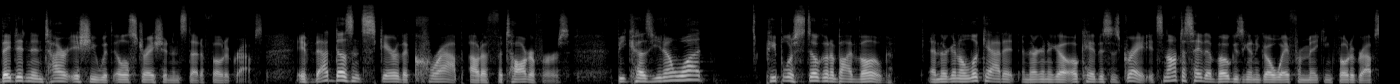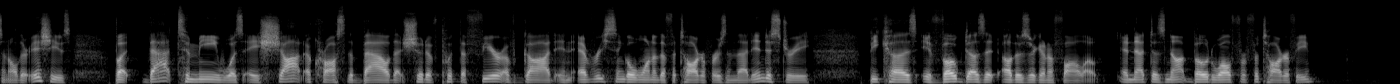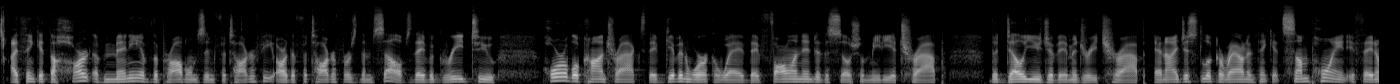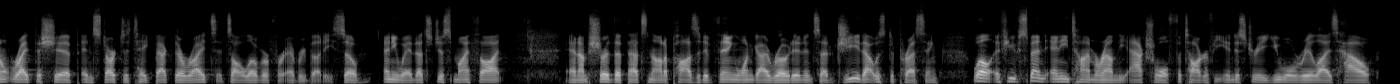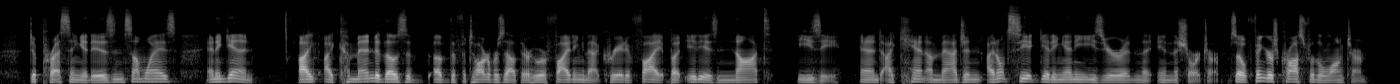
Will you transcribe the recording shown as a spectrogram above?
they did an entire issue with illustration instead of photographs. If that doesn't scare the crap out of photographers, because you know what? People are still going to buy Vogue and they're going to look at it and they're going to go, okay, this is great. It's not to say that Vogue is going to go away from making photographs and all their issues, but that to me was a shot across the bow that should have put the fear of God in every single one of the photographers in that industry. Because if Vogue does it, others are going to follow. And that does not bode well for photography. I think at the heart of many of the problems in photography are the photographers themselves. They've agreed to horrible contracts, they've given work away, they've fallen into the social media trap, the deluge of imagery trap. And I just look around and think at some point, if they don't right the ship and start to take back their rights, it's all over for everybody. So, anyway, that's just my thought. And I'm sure that that's not a positive thing. One guy wrote in and said, gee, that was depressing. Well, if you spend any time around the actual photography industry, you will realize how depressing it is in some ways. And again, I, I commend those of, of the photographers out there who are fighting that creative fight, but it is not easy and i can't imagine i don't see it getting any easier in the in the short term so fingers crossed for the long term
